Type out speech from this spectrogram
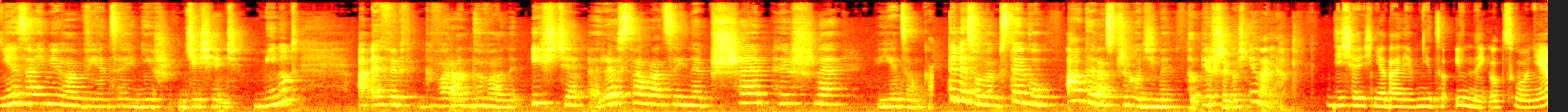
nie zajmie Wam więcej niż 10 minut, a efekt gwarantowany. Iście restauracyjne, przepyszne jedzonka. Tyle słowem wstępu, a teraz przechodzimy do pierwszego śniadania. Dzisiaj śniadanie w nieco innej odsłonie.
